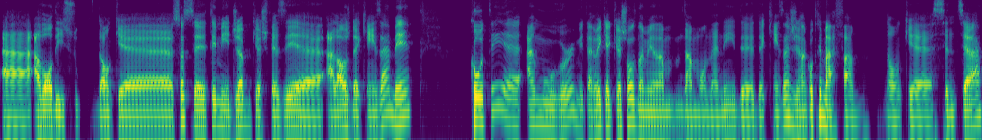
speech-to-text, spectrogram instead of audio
avoir des sous. Donc, ça, c'était mes jobs que je faisais à l'âge de 15 ans. Mais côté amoureux, il m'est arrivé quelque chose dans, mon année de 15 ans. J'ai rencontré ma femme. Donc, euh, Cynthia,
